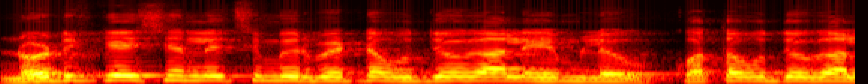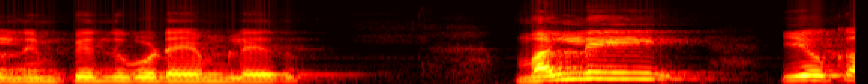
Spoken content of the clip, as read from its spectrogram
నోటిఫికేషన్లు ఇచ్చి మీరు పెట్టిన ఉద్యోగాలు ఏం లేవు. కొత్త ఉద్యోగాలు నింపింది కూడా ఏం లేదు. మళ్ళీ ఈ యొక్క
